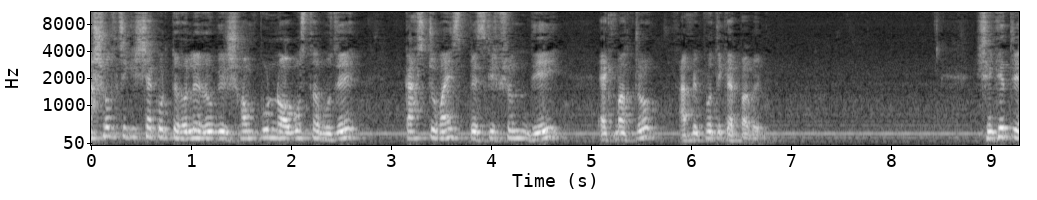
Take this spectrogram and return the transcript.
আসল চিকিৎসা করতে হলে রোগীর সম্পূর্ণ অবস্থা বুঝে কাস্টমাইজ প্রেসক্রিপশন দিয়েই একমাত্র আপনি প্রতিকার পাবেন। সেক্ষেত্রে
